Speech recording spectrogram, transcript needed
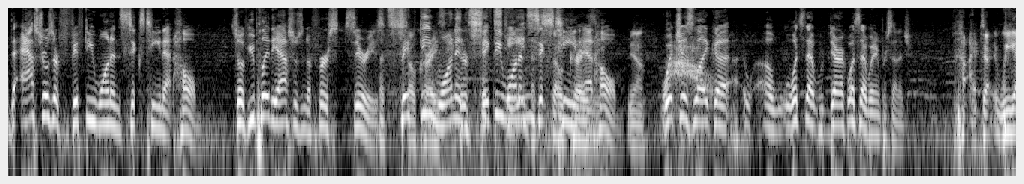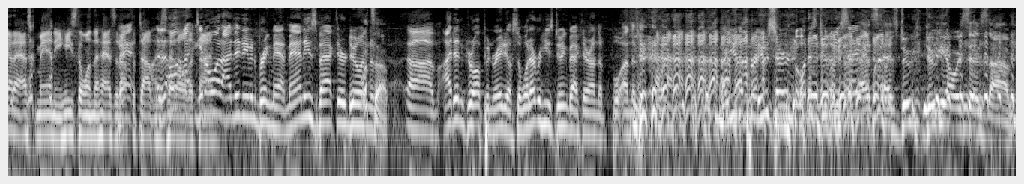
the Astros are fifty-one and sixteen at home. So if you play the Astros in the first series, That's so crazy. 51 they're and 51 and 16? That's so crazy. at home. Yeah. Which is like a, a what's that, Derek? What's that winning percentage? I t- we got to ask Manny. He's the one that has it off the top of his head all the time. You know what? I didn't even bring Man. Manny's back there doing. What's up? Um, I didn't grow up in radio, so whatever he's doing back there on the on the. Are you the producer? What does Doogie say? As, as Doogie, Doogie always says, um,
